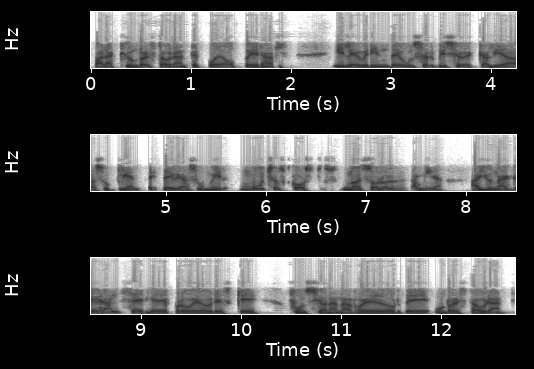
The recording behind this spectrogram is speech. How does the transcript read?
para que un restaurante pueda operar y le brinde un servicio de calidad a su cliente, debe asumir muchos costos, no es solo la comida, hay una gran serie de proveedores que funcionan alrededor de un restaurante.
